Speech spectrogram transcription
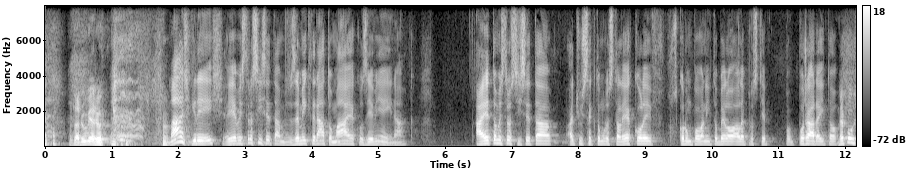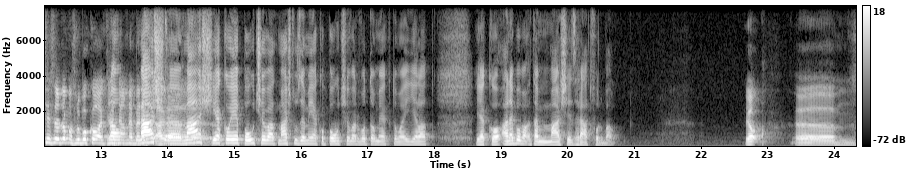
za důvěru. Máš, když je mistrovství světa v zemi, která to má jako zjevně jinak, a je to mistrovství světa, ať už se k tomu dostali jakkoliv, skorumpovaný to bylo, ale prostě po- pořádají to. Nepouštěj se do toho moc hluboko, ať, No, nám nebereš. máš, a- eh, a- máš jako je poučovat, máš tu zemi jako poučovat o tom, jak to mají dělat, jako, anebo tam máš je zhrát fotbal. Jo. Um,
